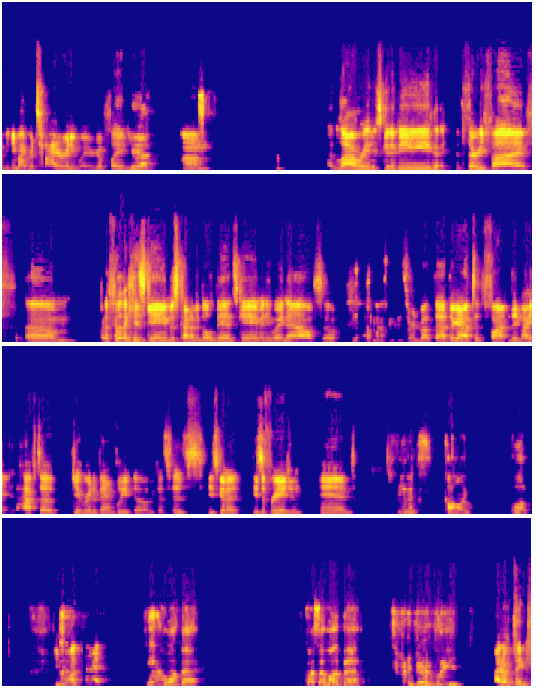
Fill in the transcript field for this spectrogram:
I mean, he might retire anyway or go play in Europe. Yeah. Um, Lowry is going to be 35. Um, but I feel like his game is kind of an old man's game anyway now, so I'm not too concerned about that. They're gonna have to find. They might have to get rid of VanVleet though because his he's gonna he's a free agent and Phoenix calling. Hello. You want that? yeah, I want that. Of course, I want that. It's Fred VanVleet. I don't think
